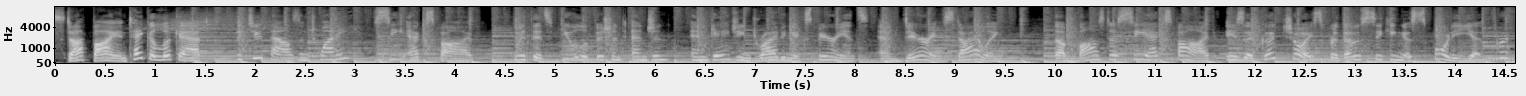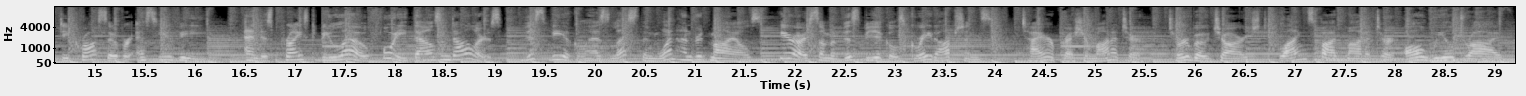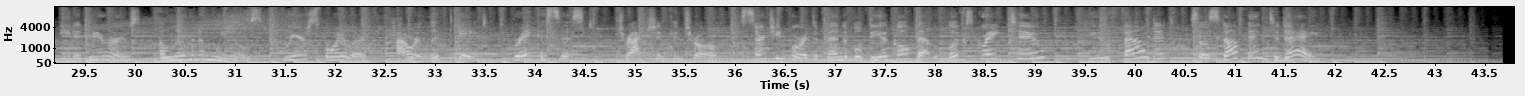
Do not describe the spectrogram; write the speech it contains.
Stop by and take a look at the 2020 CX-5. With its fuel-efficient engine, engaging driving experience, and daring styling, the Mazda CX-5 is a good choice for those seeking a sporty yet thrifty crossover SUV and is priced below $40,000. This vehicle has less than 100 miles. Here are some of this vehicle's great options. Tire pressure monitor, turbocharged, blind spot monitor, all-wheel drive, heated mirrors, aluminum wheels, rear spoiler, power lift gate, brake assist, traction control. Searching for a dependable vehicle that looks great too? Found it, so stop in today.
